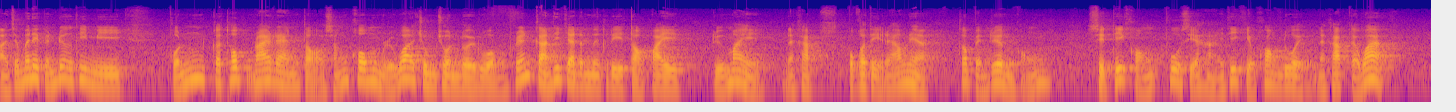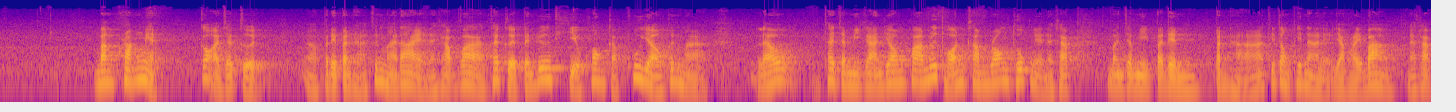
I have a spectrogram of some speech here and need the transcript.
อาจจะไม่ได้เป็นเรื่องที่มีผลกระทบร้ายแรงต่อสังคม หรือว่าชุมชนโดยรวม เพราะฉะนั้นการที่จะดำเนินคดีต่อไปหรือไม่นะครับ ปกติแล้วเนี่ยก็เป็นเรื่องของสิทธิของผู้เสียหายที่เกี่ยวข้องด้วยนะครับ แต่ว่าบางครั้งเนี่ยก็อาจจะเกิด ประเด็นปัญหาขึ้นมาได้นะครับ ว่าถ้าเกิดเป็นเรื่องที่เกี่ยวข้องกับผู้เยาว์ขึ้นมา แล้วถ้าจะมีการยอมความหรือถอนคำร้องทุกข์เนี่ยนะครับมันจะมีประเด็นปัญหาที่ต้องพิจารณาเนี่ยอย่างไรบ้างนะครับ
